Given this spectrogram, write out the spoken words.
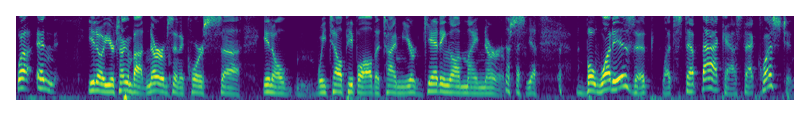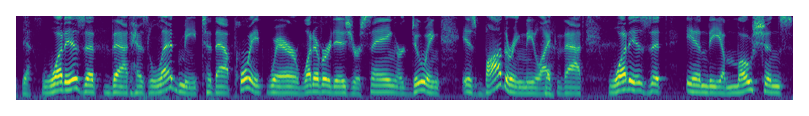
well, and you know, you're talking about nerves, and of course, uh, you know, we tell people all the time, you're getting on my nerves. yes. but what is it? Let's step back, ask that question. Yes. What is it that has led me to that point where whatever it is you're saying or doing is bothering me like yeah. that? What is it in the emotions,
